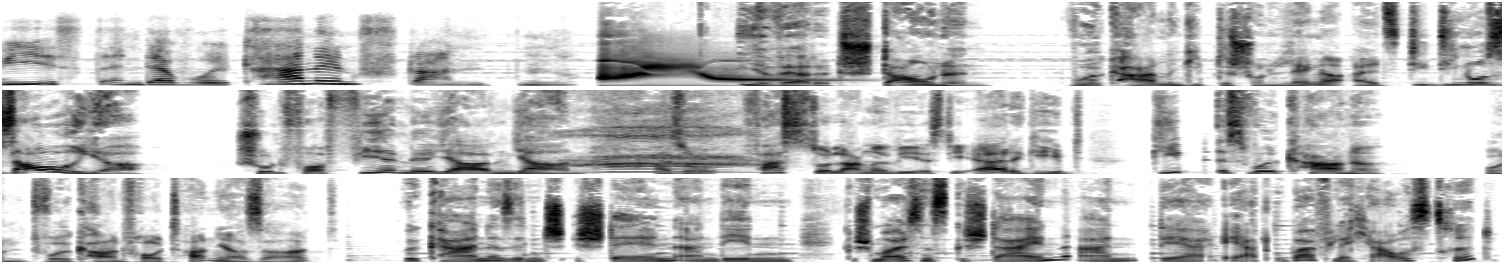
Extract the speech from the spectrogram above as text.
Wie ist denn der Vulkan entstanden? Ihr werdet staunen. Vulkane gibt es schon länger als die Dinosaurier. Schon vor vier Milliarden Jahren, also fast so lange wie es die Erde gibt, gibt es Vulkane. Und Vulkanfrau Tanja sagt, Vulkane sind Stellen, an denen geschmolzenes Gestein an der Erdoberfläche austritt.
